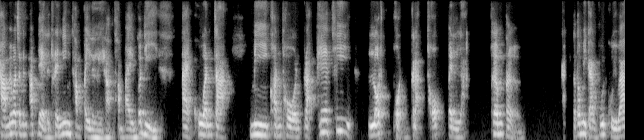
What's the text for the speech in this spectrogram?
ทำไม่ว่าจะเป็นอัปเดตหรือเทรนนิ่งทำไปเลยครับทำไปก็ดี แต่ควรจะมีคอนโทรลประเภทที่ลดผลกระทบเป็นหลักเพิ่มเติม ก็ต้องมีการพูดคุยว่า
